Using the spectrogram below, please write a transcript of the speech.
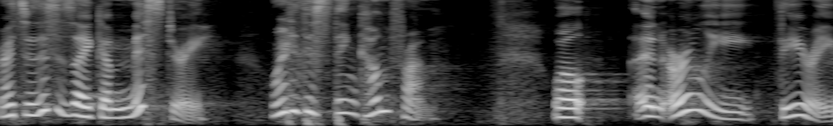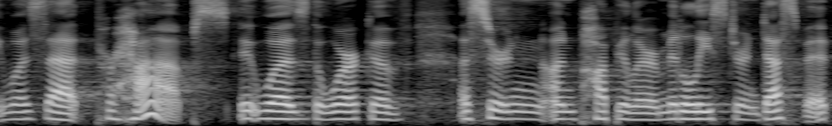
Right? So this is like a mystery. Where did this thing come from? Well, an early theory was that perhaps it was the work of a certain unpopular Middle Eastern despot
